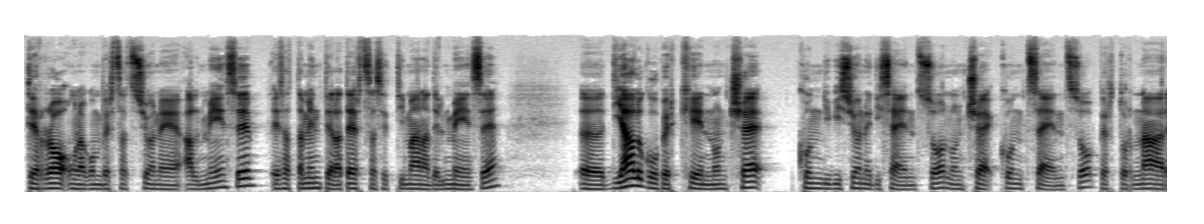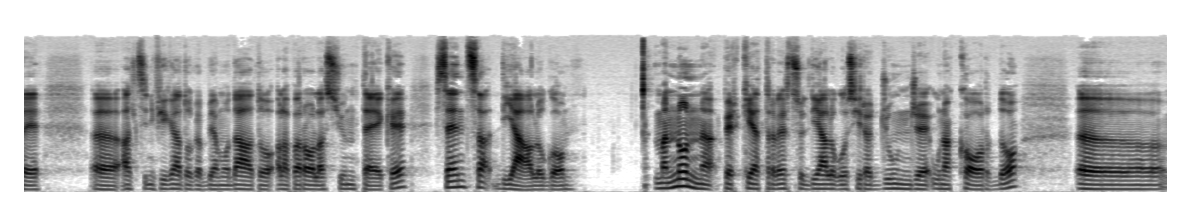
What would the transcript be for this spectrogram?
Terrò una conversazione al mese, esattamente la terza settimana del mese. Eh, dialogo perché non c'è condivisione di senso, non c'è consenso, per tornare eh, al significato che abbiamo dato alla parola siunteche, senza dialogo. Ma non perché attraverso il dialogo si raggiunge un accordo, Uh,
